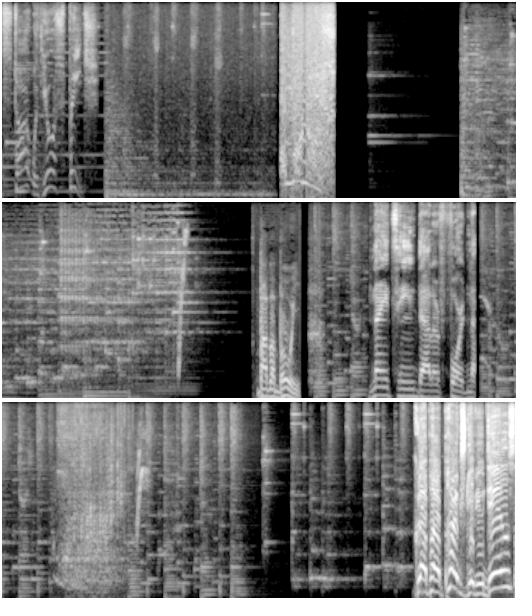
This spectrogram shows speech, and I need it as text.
Let's start with your speech. Baba Bowie. $19 Fortnite. Grubhub perks give you deals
